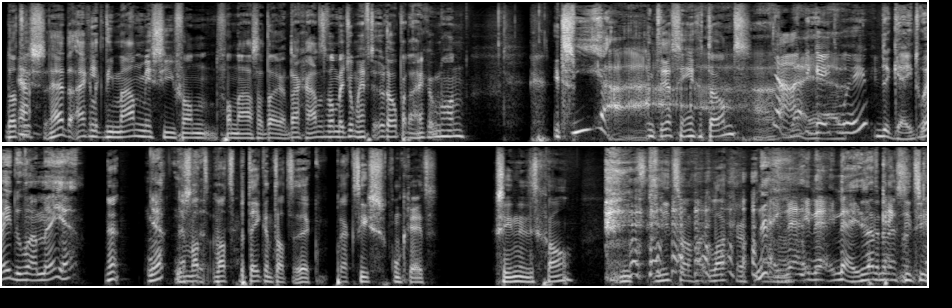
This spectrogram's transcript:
Dat Ja. is hè, de, eigenlijk die maanmissie van, van NASA. Daar, daar gaat het wel een beetje om. Heeft Europa daar eigenlijk ook nog een iets Ja. interesse in getoond? Ja, de gateway. De gateway doen we aan mee, hè? Ja. Ja, dus en wat, wat betekent dat eh, praktisch, concreet gezien in dit geval? niet, niet zo hard lachen. Nee, nee, nee, nee. Kunnen mensen niet zien.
